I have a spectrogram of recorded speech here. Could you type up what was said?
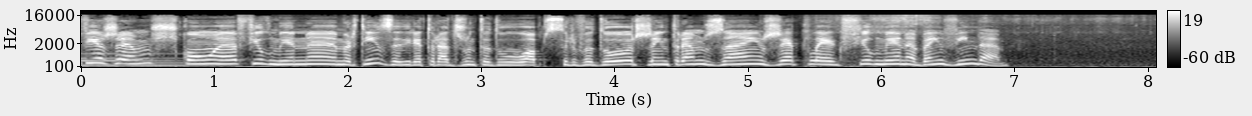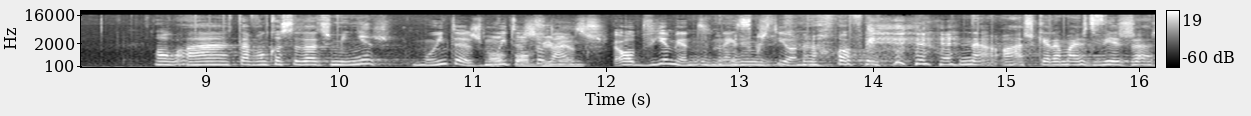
viajamos com a Filomena Martins, a diretora adjunta do Observador. Entramos em Jetlag. Filomena, bem-vinda. Olá, estavam com saudades minhas? Muitas, muitas Obviamente. saudades. Obviamente, nem se questiona. Não, acho que era mais de viajar.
